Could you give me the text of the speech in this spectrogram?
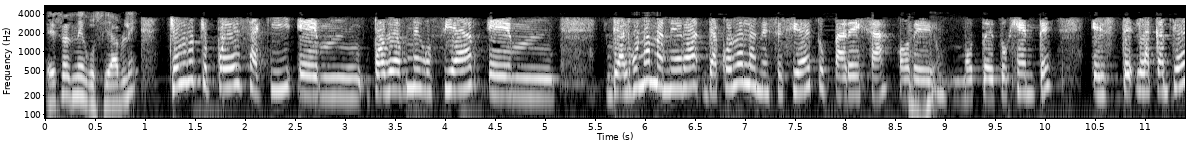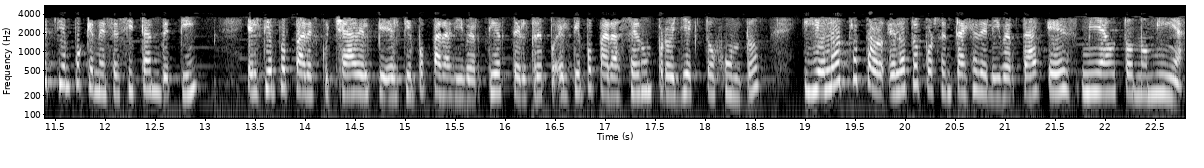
¿Esa es negociable? Yo creo que puedes aquí eh, poder negociar eh, de alguna manera, de acuerdo a la necesidad de tu pareja o de, de tu gente, este, la cantidad de tiempo que necesitan de ti, el tiempo para escuchar, el, el tiempo para divertirte, el, el, tiempo para hacer un proyecto juntos y el otro el otro porcentaje de libertad es mi autonomía.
